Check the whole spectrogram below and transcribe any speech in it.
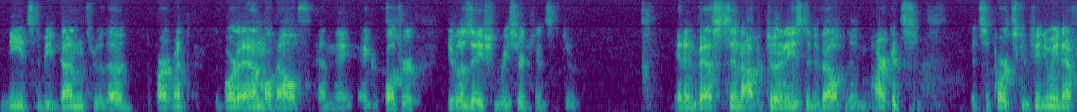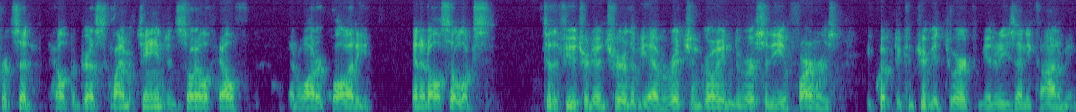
needs to be done through the department, the Board of Animal Health, and the Agriculture Utilization Research Institute. It invests in opportunities to develop new markets. It supports continuing efforts that help address climate change and soil health and water quality. And it also looks to the future to ensure that we have a rich and growing diversity of farmers equipped to contribute to our communities and economy.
